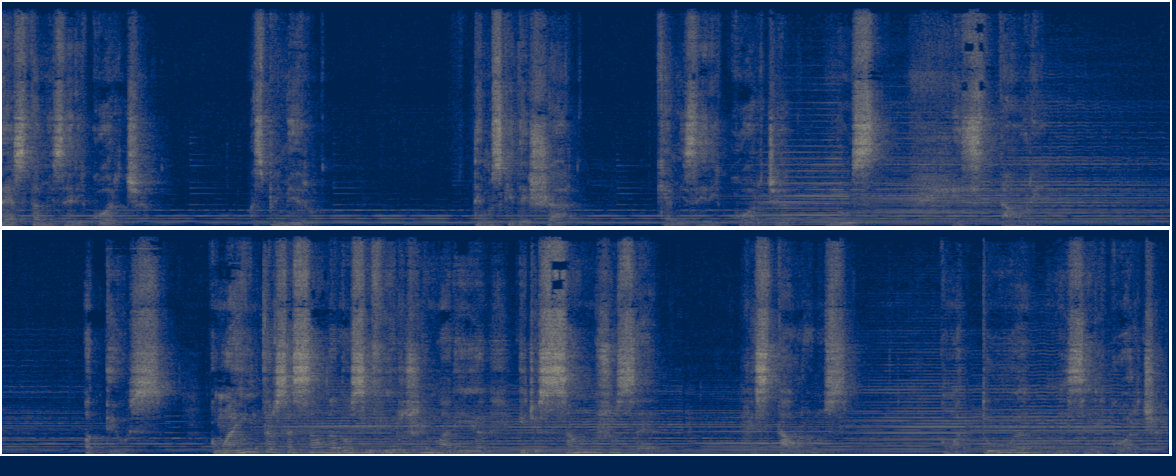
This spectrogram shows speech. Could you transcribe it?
desta misericórdia. Mas primeiro, temos que deixar que a misericórdia nos restaure ó Deus, com a intercessão da doce Virgem Maria e de São José, restaura-nos com a tua misericórdia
